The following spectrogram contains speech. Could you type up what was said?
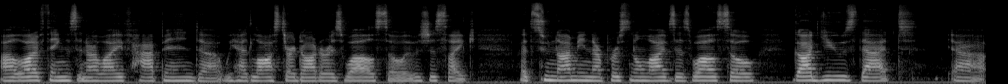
a lot of things in our life happened. Uh, we had lost our daughter as well, so it was just like a tsunami in our personal lives as well. So God used that. Uh,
